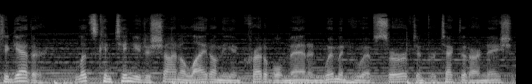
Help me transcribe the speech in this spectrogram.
Together, let's continue to shine a light on the incredible men and women who have served and protected our nation.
